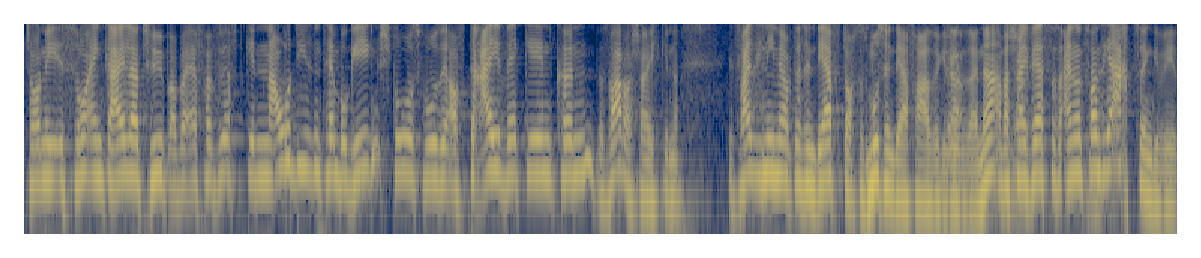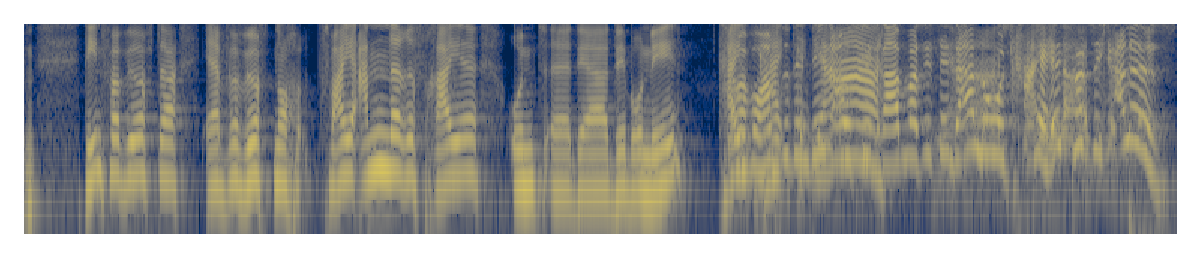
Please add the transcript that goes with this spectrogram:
Johnny ist so ein geiler Typ, aber er verwirft genau diesen Tempo-Gegenstoß, wo sie auf drei weggehen können. Das war wahrscheinlich genau. Jetzt weiß ich nicht mehr, ob das in der, doch, das muss in der Phase gewesen Ja. sein, ne? Aber wahrscheinlich wäre es das 21, 18 gewesen. Den verwirft er, er verwirft noch zwei andere Freie und äh, der Debonet. Kein, Aber wo haben kein- sie denn den ja. ausgegraben? Was ist denn da los? Der hält plötzlich alles.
